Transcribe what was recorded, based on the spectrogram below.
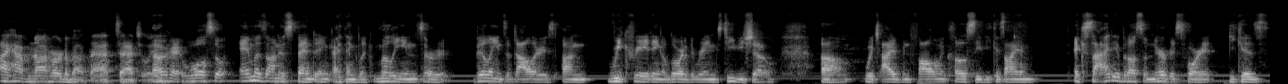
I have not heard about that actually. Okay, well, so Amazon is spending, I think, like millions or billions of dollars on recreating a Lord of the Rings TV show, um, which I've been following closely because I am excited but also nervous for it because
